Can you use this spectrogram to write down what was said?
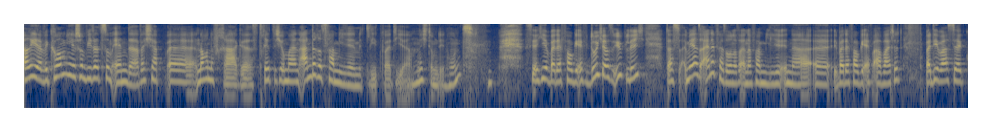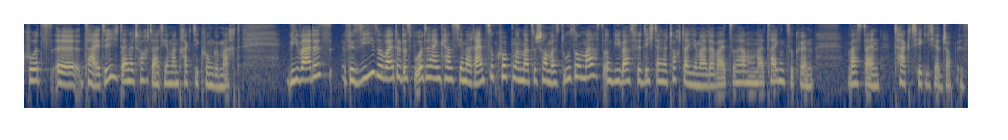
Maria, wir kommen hier schon wieder zum Ende, aber ich habe äh, noch eine Frage. Es dreht sich um ein anderes Familienmitglied bei dir, nicht um den Hund. Ist ja hier bei der VGF durchaus üblich, dass mehr als eine Person aus einer Familie in der, äh, bei der VGF arbeitet. Bei dir war es sehr kurzzeitig. Deine Tochter hat hier mal ein Praktikum gemacht. Wie war das für Sie, soweit du das beurteilen kannst, hier mal reinzugucken und mal zu schauen, was du so machst? Und wie war es für dich, deine Tochter hier mal dabei zu haben und mal zeigen zu können, was dein tagtäglicher Job ist?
